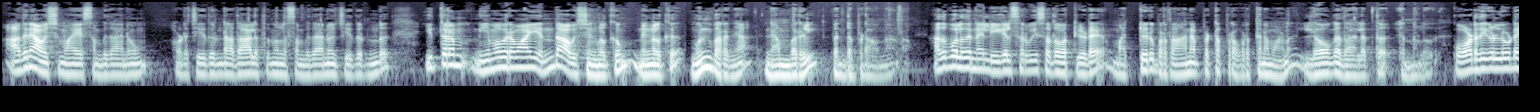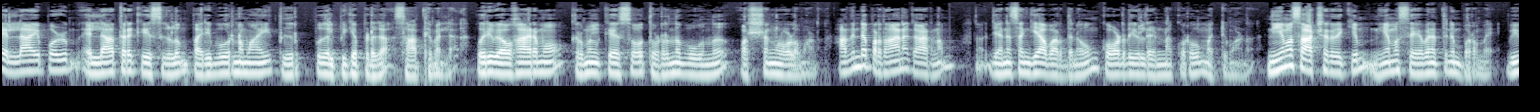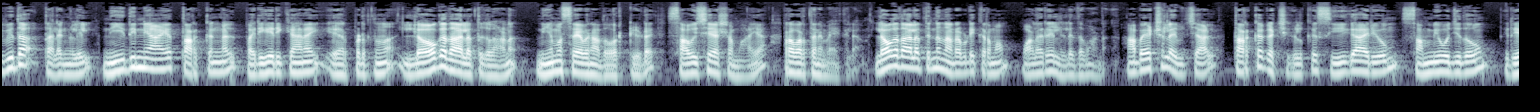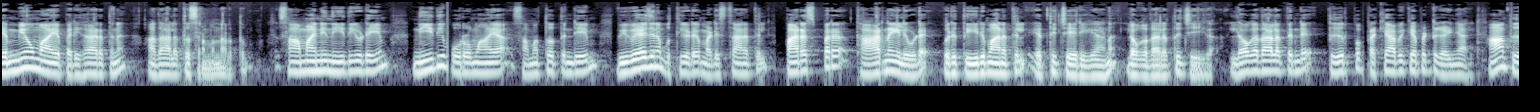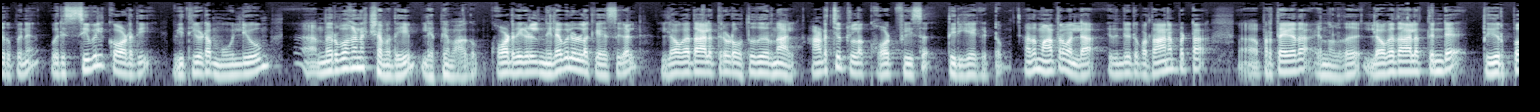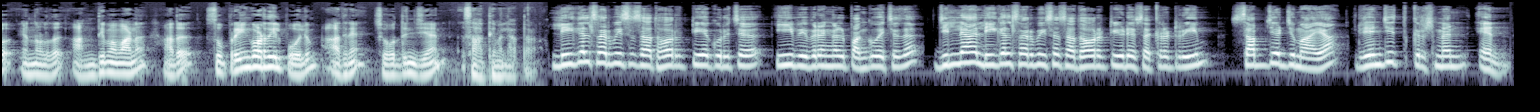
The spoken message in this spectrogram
അതിനാവശ്യമായ സംവിധാനവും അവിടെ ചെയ്തിട്ടുണ്ട് അദാലത്ത് എന്നുള്ള സംവിധാനവും ചെയ്തിട്ടുണ്ട്. ഇത്തരം നിയമപരമായ എന്ത് ആവശ്യങ്ങൾക്കും നിങ്ങൾക്ക് മുൻപറഞ്ഞ നമ്പറിൽ ബന്ധപ്പെടാവുന്നതാണ്. അതുപോലെ തന്നെ ലീഗൽ സർവീസ് അതോറിറ്റിയുടെ മറ്റൊരു പ്രധാനപ്പെട്ട പ്രവർത്തനമാണ് ലോക് അദാലത്ത് എന്നുള്ളത്. കോടതികളിലൂടെ എല്ലായ്പ്പോഴും എല്ലാത്തര കേസുകളും പരിപൂർണമായി തീർപ്പ് കൽപ്പിക്കപ്പെടുക സാധ്യമല്ല. ഒരു വ്യവഹാരമോ ക്രിമിനൽ കേസോ തുടർന്നു പോകുന്നത് വർഷങ്ങളോളമാണ്. അതിന്റെ പ്രധാന കാരണം ജനസംഖ്യാ വർധനവും കോടതികളുടെ എണ്ണക്കുറവും മറ്റുമാണ്. നിയമസാക്ഷരതയ്ക്കും നിയമസേവനത്തിനും പുറമെ വിവിധ തലങ്ങളിൽ നീതിന്യായ തർക്കങ്ങൾ പരിഹരിക്കാനായി ഏർപ്പെടുത്തുന്ന ലോകദാലത്തുകളാണ് നിയമസേവന അതോറിറ്റിയുടെ സവിശേഷമായ പ്രവർത്തന മേഖല ലോകദാലത്തിന്റെ നടപടിക്രമം വളരെ ലളിതമാണ്. അപേക്ഷ ലഭിച്ചാൽ തർക്കകക്ഷികൾക്ക് സ്വീകാര്യവും സംയോജിതവും രമ്യവുമായ പരിഹാരത്തിന് അദാലത്ത് ശ്രമം നടത്തും. സാമാന്യ നീതിയുടെയും നീതിപൂർവമായ സമത്വത്തിന്റെയും വിവേചന ബുദ്ധിയുടെയും അടിസ്ഥാനത്തിൽ പരസ്പര ധാരണയിലൂടെ ഒരു തീരുമാനത്തിൽ എത്തിച്ചേരുകയാണ് ലോകദാലത്ത് ചെയ്യുക. ലോകദാലത്തിന്റെ തീർപ്പ് പ്രഖ്യാപിക്കപ്പെട്ട് കഴിഞ്ഞാൽ ആ തീർപ്പിന് ഒരു സിവിൽ കോടതി വിധിയുടെ മൂല്യവും നിർവഹണക്ഷമതയും ലഭ്യമാകും. കോടതികളിൽ നിലവിലുള്ള കേസുകൾ ലോകതാലത്തിലൂടെ ഒത്തുതീർന്നാൽ അടച്ചിട്ടുള്ള കോർട്ട് ഫീസ് തിരികെ കിട്ടും. അതുമാത്രമല്ല ഇതിന്റെ ഒരു പ്രധാനപ്പെട്ട പ്രത്യേകത എന്നുള്ളത് ലോകതാലത്തിന്റെ തീർപ്പ് എന്നുള്ളത് അന്തിമമാണ്. അത് സുപ്രീം കോടതിയിൽ പോലും അതിനെ ചോദ്യം ചെയ്യാൻ സാധ്യമല്ലാത്തതാണ്. ലീഗൽ സർവീസസ് അതോറിറ്റിയെ കുറിച്ച് ഈ വിവരങ്ങൾ പങ്കുവച്ചത് ജില്ലാ ലീഗൽ സർവീസസ് അതോറിറ്റിയുടെ സെക്രട്ടറിയും സബ് ജഡ്ജുമായ രഞ്ജിത്ത് കൃഷ്ണൻ എൻ.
